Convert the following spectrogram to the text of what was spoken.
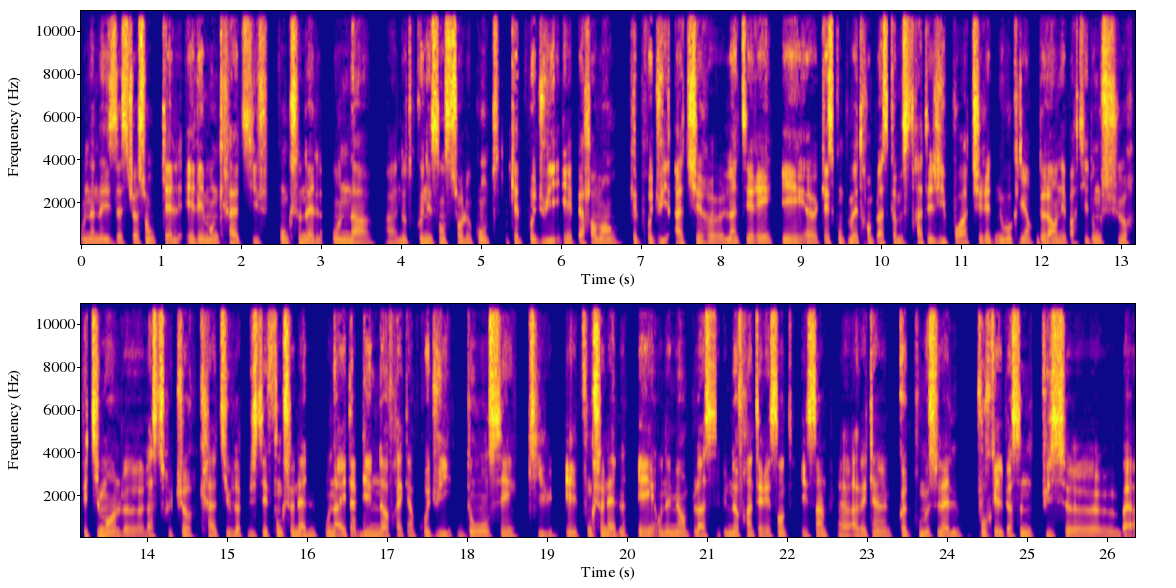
on analyse la situation. Quel élément créatif fonctionnel on a notre connaissance sur le compte. Quel produit est performant? Quel produit attire euh, l'intérêt? Et euh, qu'est-ce qu'on peut mettre en place comme stratégie pour attirer de nouveaux clients? De là, on est parti donc sur effectivement le, la structure créative, la publicité fonctionnelle. On a établi une offre avec un produit dont on sait qui est fonctionnel et on a mis en place une offre intéressante et simple euh, avec un code promotionnel pour que les personnes puissent euh, bah,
